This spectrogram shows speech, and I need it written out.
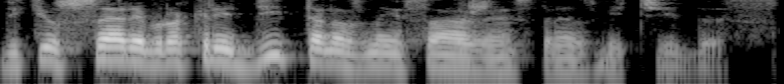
de que o cérebro acredita nas mensagens transmitidas.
